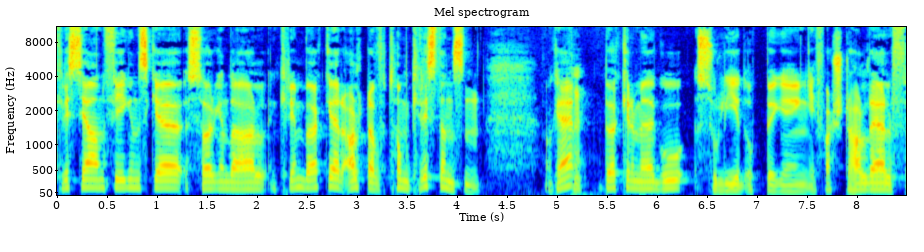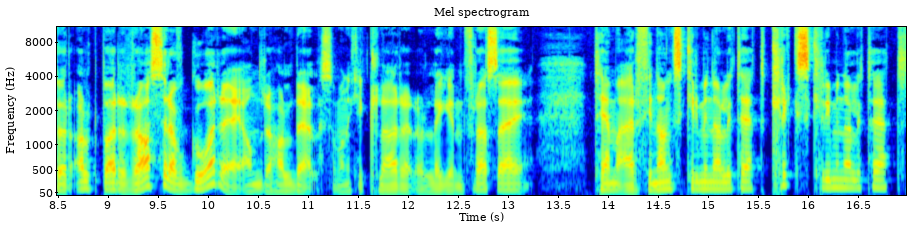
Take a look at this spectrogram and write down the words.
Kristian Figenske, Sorgendal, krimbøker. Alt av Tom Christensen. Ok, Bøker med god, solid oppbygging i første halvdel, før alt bare raser av gårde i andre halvdel, så man ikke klarer å legge den fra seg. Temaet er finanskriminalitet, krigskriminalitet,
